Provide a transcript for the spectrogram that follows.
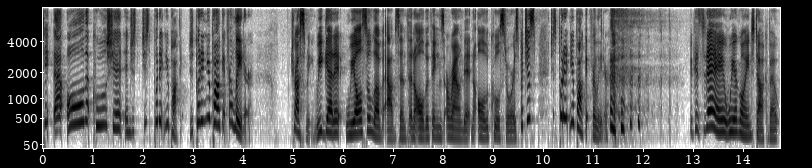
take that all that cool shit and just just put it in your pocket. Just put it in your pocket for later. Trust me, we get it. We also love absinthe and all the things around it and all the cool stories. But just just put it in your pocket for later. because today we are going to talk about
